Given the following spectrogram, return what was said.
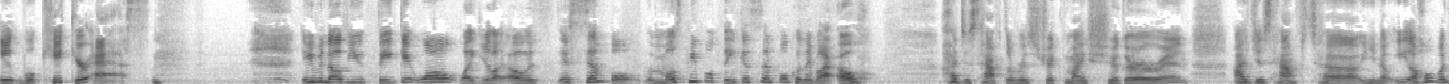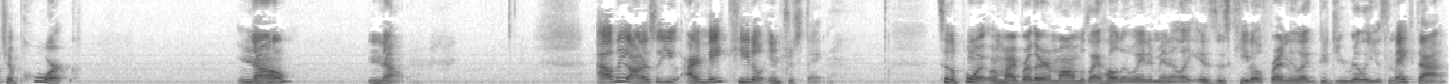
It will kick your ass. even though if you think it won't, like you're like, oh, it's it's simple. Most people think it's simple because they're like, oh, I just have to restrict my sugar and I just have to, you know, eat a whole bunch of pork. No. No. I'll be honest with you, I made keto interesting. To the point where my brother and mom was like, hold on, wait a minute. Like, is this keto friendly? Like, did you really just make that?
